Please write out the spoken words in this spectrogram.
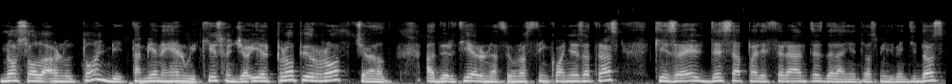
no solo Arnold Toynbee, también Henry Kissinger y el propio Rothschild advirtieron hace unos cinco años atrás que Israel desaparecerá antes del año 2022.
